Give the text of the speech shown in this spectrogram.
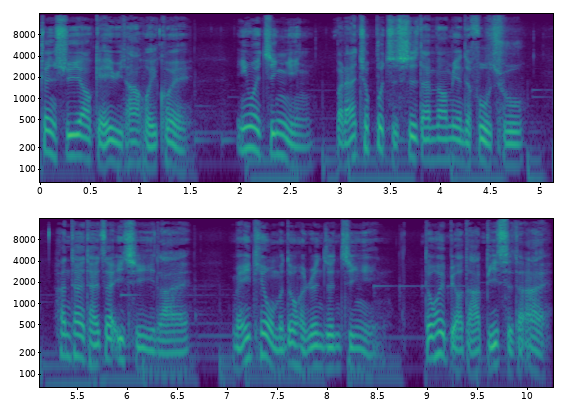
更需要给予他回馈。因为经营本来就不只是单方面的付出。和太太在一起以来，每一天我们都很认真经营，都会表达彼此的爱，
